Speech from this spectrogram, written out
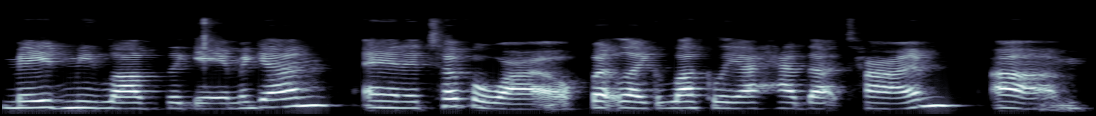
made me love the game again. And it took a while, but like luckily I had that time. Um,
